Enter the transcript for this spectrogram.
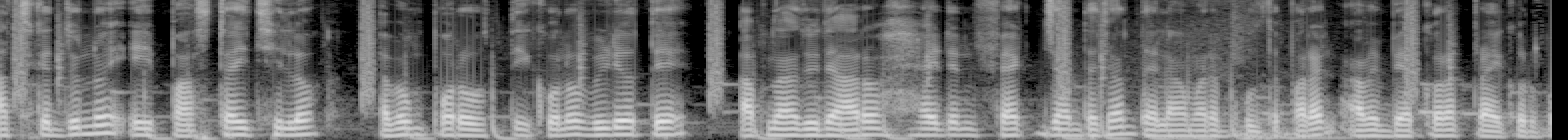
আজকের জন্য এই পাঁচটাই ছিল এবং পরবর্তী কোনো ভিডিওতে আপনারা যদি আরও হাইড অ্যান্ড ফ্যাক্ট জানতে চান, তাহলে আমার বলতে পারেন, আমি বের করার ট্রাই করব।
